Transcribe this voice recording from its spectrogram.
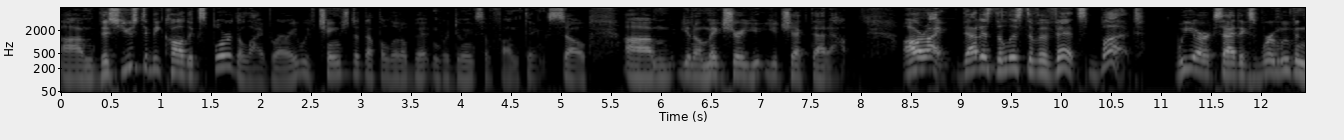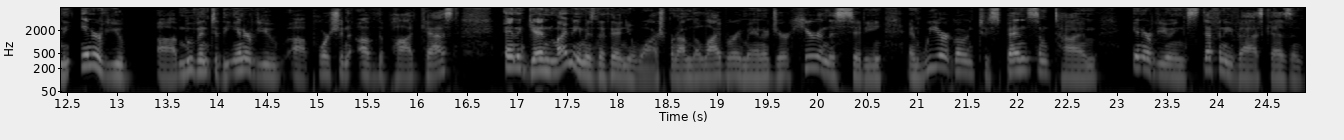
Um, this used to be called Explore the Library. We've changed it up a little bit and we're doing some fun things. So, um, you know, make sure you, you check that out. All right, that is the list of events, but we are excited because we're moving the interview. Uh, move into the interview uh, portion of the podcast. And again, my name is Nathaniel Washburn. I'm the library manager here in the city, and we are going to spend some time interviewing Stephanie Vasquez and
